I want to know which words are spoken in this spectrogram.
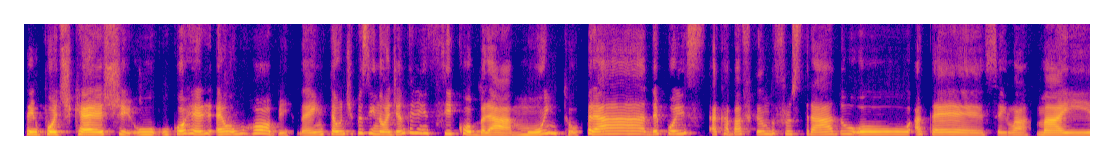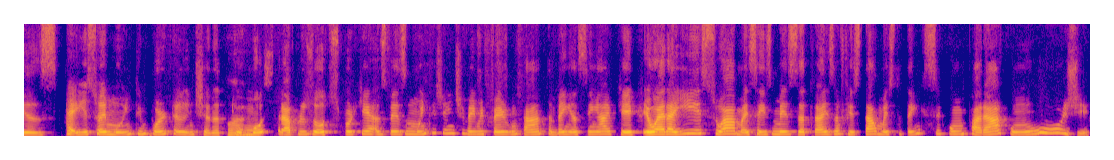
tem o podcast, o, o correr é um hobby, né? Então, tipo assim, assim, não adianta a gente se cobrar muito para depois acabar ficando frustrado ou até, sei lá. Mas é isso é muito importante, né? Tu é. mostrar para os outros, porque às vezes muita gente vem me perguntar também assim, ah, porque eu era isso, ah, mas seis meses atrás eu fiz tal, mas tu tem que se comparar com o hoje.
